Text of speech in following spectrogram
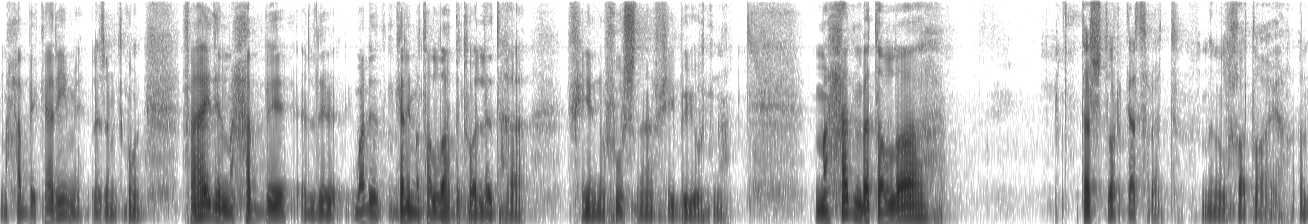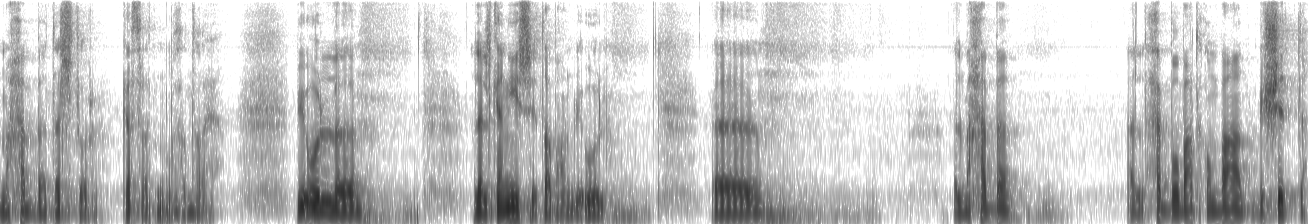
محبة كريمة لازم تكون. فهيدي المحبة اللي ولد كلمة الله بتولدها في نفوسنا في بيوتنا. محبة الله تستر كثرة من الخطايا. المحبة تستر كثرة من الخطايا. بيقول للكنيسة طبعا بيقول آه، المحبه الحبوا بعضكم بعض بشدة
